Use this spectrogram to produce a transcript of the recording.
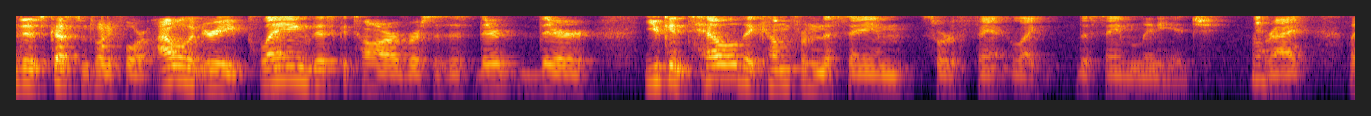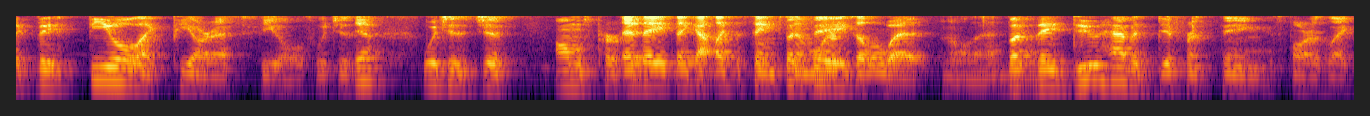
this custom 24. I will agree. Playing this guitar versus this, they're they're you can tell they come from the same sort of fan, like the same lineage, Yeah. right? Like they feel like PRS feels, which is Yeah. which is just almost perfect. And they they got like the same similar they- silhouette and all that. but yeah. they do have a different thing as far as like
